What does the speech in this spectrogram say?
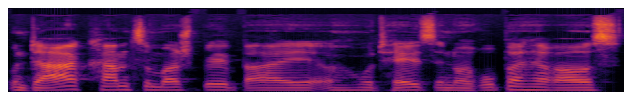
Und da kam zum Beispiel bei Hotels in Europa heraus,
